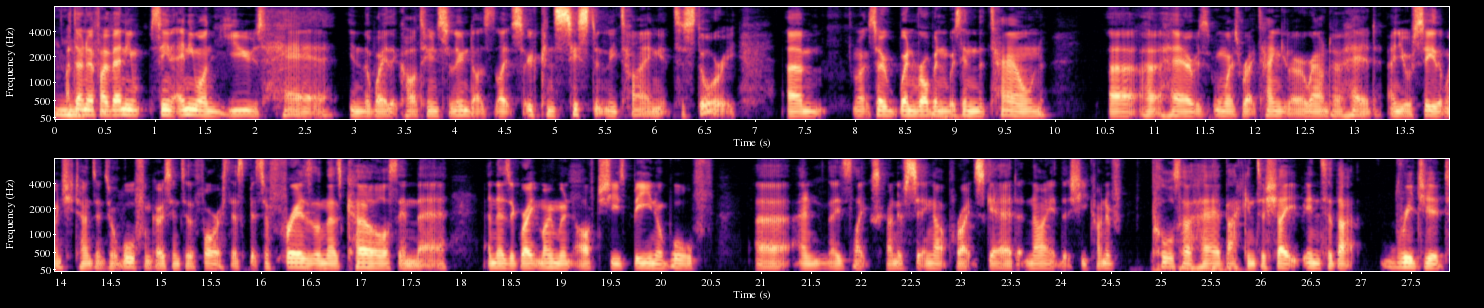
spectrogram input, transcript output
mm. i don't know if i've any seen anyone use hair in the way that cartoon saloon does like so consistently tying it to story. Um so when robin was in the town uh, her hair is almost rectangular around her head, and you'll see that when she turns into a wolf and goes into the forest, there's bits of frizz and there's curls in there. And there's a great moment after she's been a wolf, uh, and there's like kind of sitting upright, scared at night, that she kind of pulls her hair back into shape into that rigid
